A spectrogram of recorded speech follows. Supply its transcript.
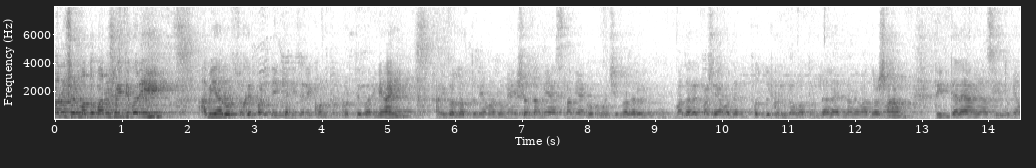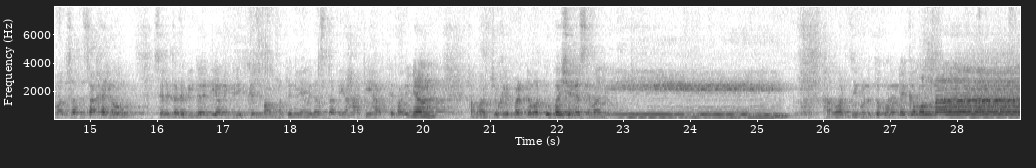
মানুষের মতো মানুষ হইতে পারি। আমি আর ওর চোখের পানি দেখে নিজের কন্ট্রোল করতে পারি নাই। আমি বললাম, তুমি আমার রুমে এসো, জামিয়া ইসলামিয়া গোপমনসি মাজার ওই মাজারের পাশে আমাদের ফজলুল করিম রহমতুল্লাহ নামে মাদ্রাসাম তিনতলায় আমি আসি তুমি আমার সাথে চা খাইও। ছেলেটারে বিদায় দিয়ে আমি গ্রিপ কেস বাম হাতে নিয়ে আমি রাস্তা দিয়ে হাঁটি হাঁটতে পারি না। আমার চোখের পানিটা আমার বুক ভাইসে গেছে মালি আমার জীবনে তো কোনো নেকামল নাই।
